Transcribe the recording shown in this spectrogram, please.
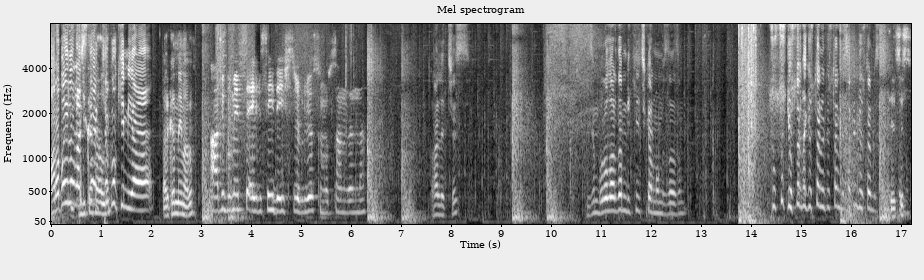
Arabayla İkinci kata rastlayan aldım. keko kim ya? Arkandayım abi. Abi bu map'te elbiseyi değiştirebiliyorsunuz sandığında. Halledeceğiz. Bizim buralardan bir kill çıkarmamız lazım. Sus sus gösterme gösterme gösterme sakın gösterme. sakın gösterme. Sessiz.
